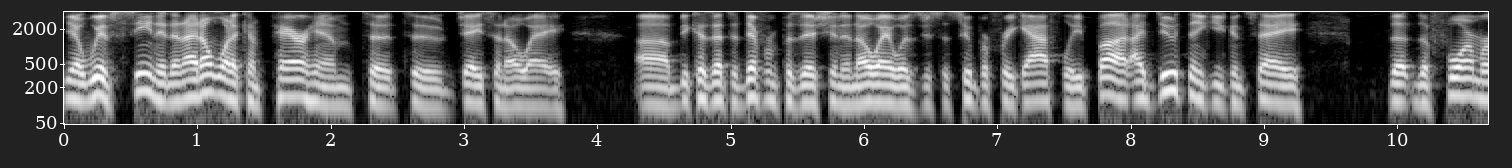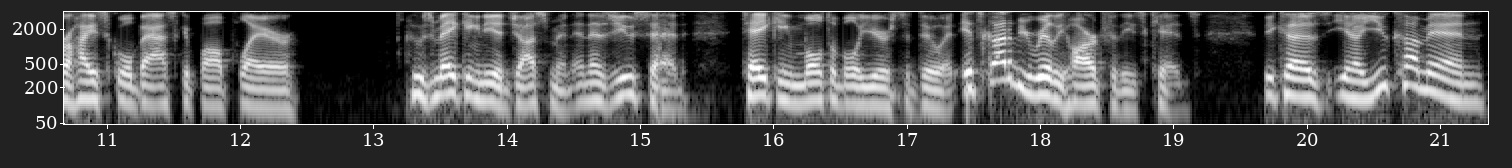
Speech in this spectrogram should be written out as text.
you know, we've seen it, and I don't want to compare him to to Jayson Oweh. Uh, because that's a different position, and Oweh was just a super freak athlete. But I do think you can say the the former high school basketball player who's making the adjustment. And as you said, taking multiple years to do it. It's got to be really hard for these kids because, you know, you come in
